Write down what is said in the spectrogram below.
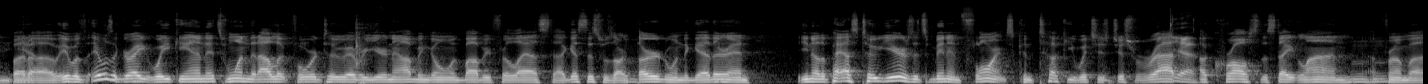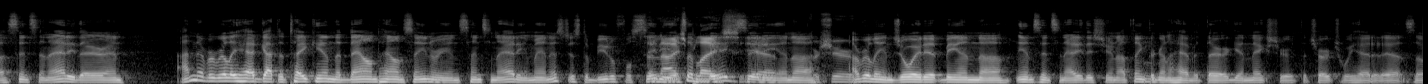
But Yeah. uh, it was it was a great weekend. It's one that I look forward to every year now. I've been going with Bobby for the last. I guess this was Mm. our third one together, and you know the past two years it's been in Florence, Kentucky, which is just right Yeah. across the state line Mm-hmm. uh, from uh, Cincinnati there, and. I never really had got to take in the downtown scenery in Cincinnati. Man, it's just a beautiful city. nice it's a place, big city, yeah, and uh, for sure. I really enjoyed it being uh, in Cincinnati this year, and I think Mm. they're going to have it there again next year at the church we had it at. So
